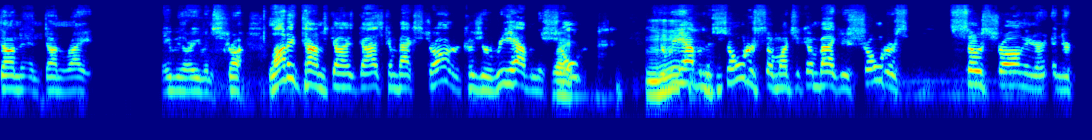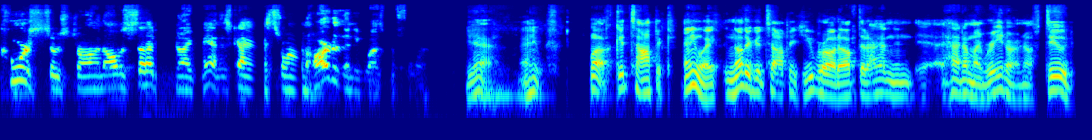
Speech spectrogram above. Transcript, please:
done and done right, maybe they're even strong. A lot of times, guys, guys come back stronger because you're rehabbing the Right. shoulder. You're mm-hmm. rehabbing the shoulder so much, you come back, your shoulders so strong, and your and your core so strong, and all of a sudden, you're like, man, this guy's throwing harder than he was before. Yeah. Anyway, well, good topic. Anyway, another good topic you brought up that I hadn't had on my radar enough, dude.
